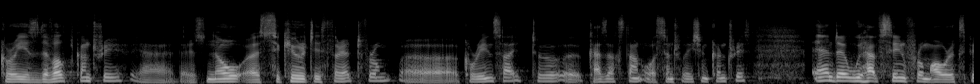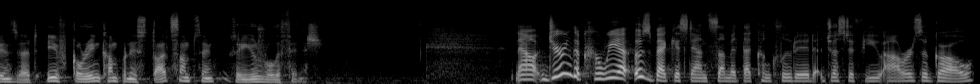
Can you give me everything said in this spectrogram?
Korea is a developed country. Uh, there is no uh, security threat from uh, Korean side to Kazakhstan or Central Asian countries. And uh, we have seen from our experience that if Korean companies start something, they usually finish. Now, during the Korea Uzbekistan summit that concluded just a few hours ago,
